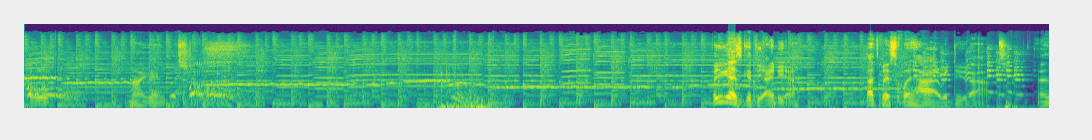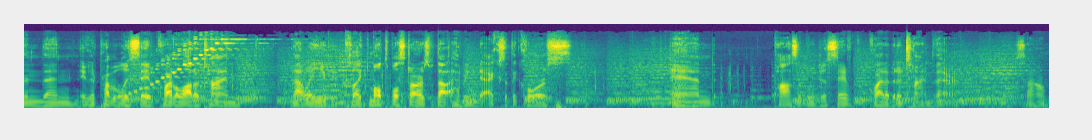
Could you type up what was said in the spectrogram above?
Oh, I'm getting glitched out there. But you guys get the idea. That's basically how I would do that. And then it could probably save quite a lot of time. That way you could collect multiple stars without having to exit the course. And possibly just save quite a bit of time there. So,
